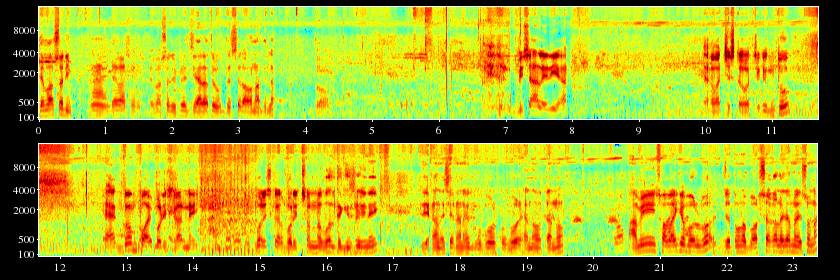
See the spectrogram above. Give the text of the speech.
দেওয়া শরীফ? হ্যাঁ দেওয়া শরীফ। দেওয়া শরীফের জিয়ারতের উদ্দেশ্যে রওনা দিলাম। তো বিশাল এরিয়া। দেখাবার চেষ্টা করছি কিন্তু একদম পয় পরিষ্কার নেই। পরিষ্কার পরিচ্ছন্ন বলতে কিছুই নেই। যেখানে সেখানে গোবর ফোবর হেন তেন। আমি সবাইকে বলব যে তোমরা বর্ষাকালে যেন এসো না।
